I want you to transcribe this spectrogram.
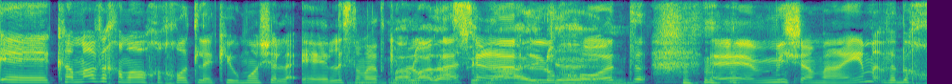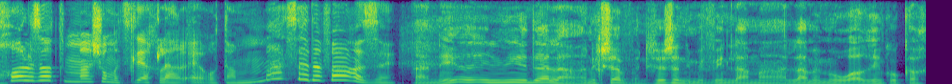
אה, כמה וכמה הוכחות לקיומו של האל, זאת אומרת, קיבלו אשכרה כן. לוחות אה, משמיים, ובכל זאת משהו מצליח לערער אותם. מה זה הדבר הזה? אני, אני יודע למה, אני חושב, אני חושב שאני מבין למה, למה הם מעורערים כל כך,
